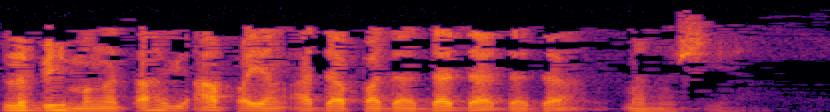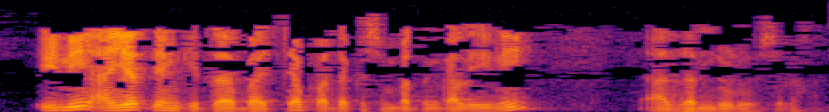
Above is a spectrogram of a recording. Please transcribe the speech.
lebih mengetahui apa yang ada pada dada-dada manusia? Ini ayat yang kita baca pada kesempatan kali ini. Azan dulu silahkan.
